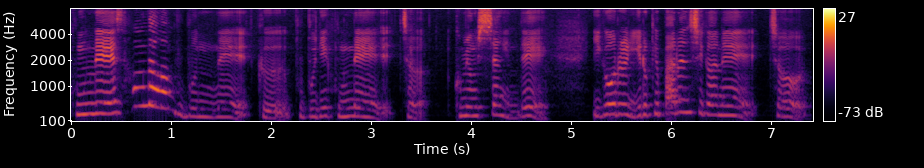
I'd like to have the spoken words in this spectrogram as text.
국내의 상당한 부분의 그 부분이 국내 저 금융시장인데 이거를 이렇게 빠른 시간에 저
